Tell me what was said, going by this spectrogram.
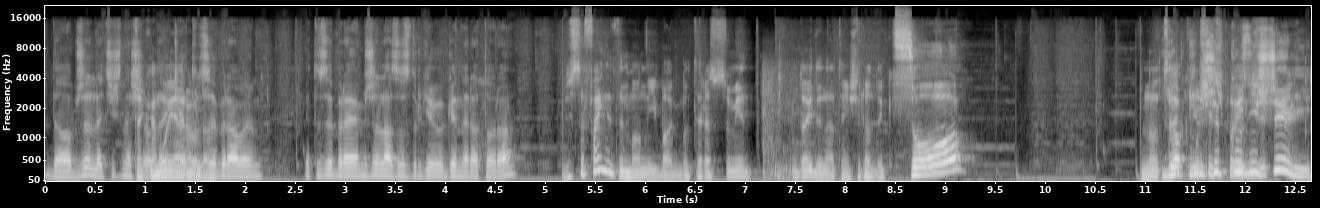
Dobrze, lecisz na Taka środek. moja ja tu rola. zebrałem. Ja tu zebrałem żelazo z drugiego generatora. Wiesz co, fajny ten money bug, bo teraz w sumie dojdę na ten środek. Co? No tak, Jak mi muszę ci szybko powiedzieć, że- zniszczyli.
